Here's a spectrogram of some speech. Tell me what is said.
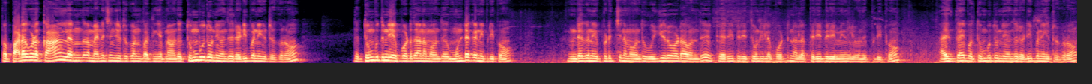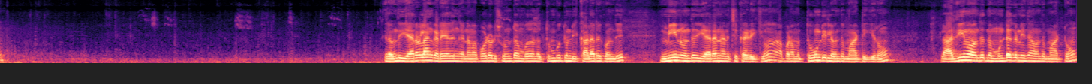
இப்போ படகோட காலில் இருந்து நம்ம என்ன செஞ்சுட்டு இருக்கோம்னு பார்த்தீங்க அப்படின்னா வந்து தும்பு துண்டி வந்து ரெடி பண்ணிக்கிட்டு இருக்கிறோம். இந்த தும்பு துண்டியை போட்டு தான் நம்ம வந்து முண்டைக்கண்ணி பிடிப்போம். முண்டைக்கண்ணி பிடிச்சி நம்ம வந்து உயிரோட வந்து பெரிய பெரிய தூண்டியில் போட்டு நல்ல பெரிய பெரிய மீன்கள் வந்து பிடிப்போம். அதுக்கு தான் இப்போ தும்பு துண்டி வந்து ரெடி பண்ணிக்கிட்டு இருக்கிறோம். இதில் வந்து இறலாம் கிடையாதுங்க. நம்ம போட்டு அப்படி சுண்டும் போது அந்த தும்பு துண்டி கலருக்கு வந்து மீன் வந்து இற நினச்சி கடிக்கும். அப்போ நம்ம தூண்டியில் வந்து மாட்டிக்கிறோம். இல்லை அதிகமாக வந்து இந்த முண்டைக்கண்ணி தான் வந்து மாட்டும்.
